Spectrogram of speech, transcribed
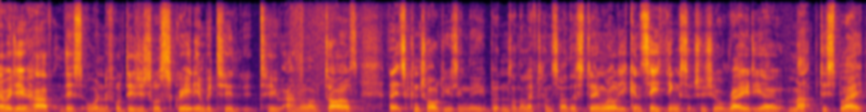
Now we do have this wonderful digital screen in between two analog dials and it's controlled using the buttons on the left hand side of the steering wheel. You can see things such as your radio, map display,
